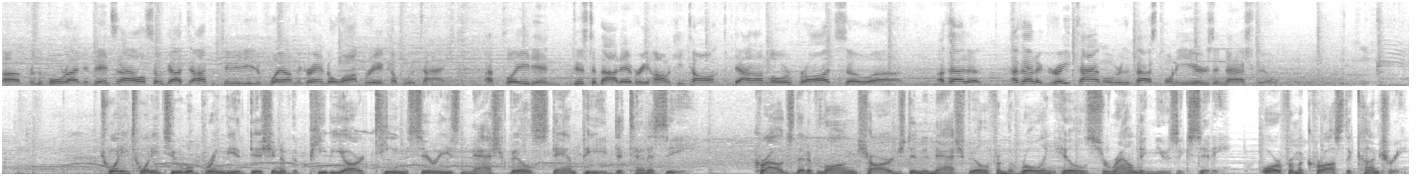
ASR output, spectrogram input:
uh, for the bull riding events, and I also got the opportunity to play on the Grand Ole Opry a couple of times. I've played in just about every honky tonk down on Lower Broad, so. Uh, I've had a I've had a great time over the past 20 years in Nashville. 2022 will bring the addition of the PBR Team Series Nashville Stampede to Tennessee. Crowds that have long charged into Nashville from the rolling hills surrounding Music City, or from across the country,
